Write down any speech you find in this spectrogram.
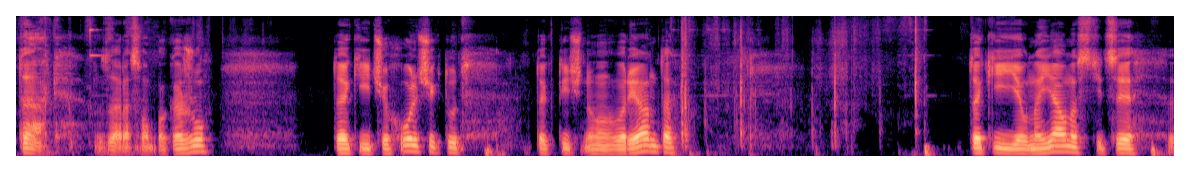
Так, зараз вам покажу. Такий чохольчик тут тактичного варіанта. Такий є в наявності. Це е,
